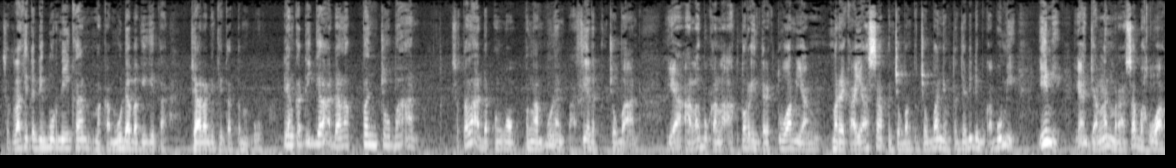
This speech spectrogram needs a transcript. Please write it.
Setelah kita dimurnikan, maka mudah bagi kita jalan yang kita tempuh yang ketiga adalah pencobaan. Setelah ada pengampunan pasti ada pencobaan. Ya, Allah bukanlah aktor intelektual yang merekayasa pencobaan-pencobaan yang terjadi di muka bumi. Ini ya, jangan merasa bahwa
